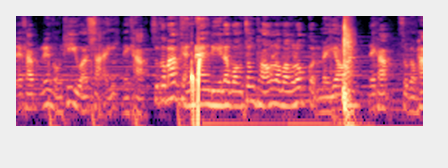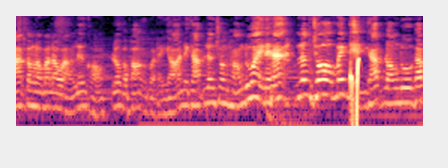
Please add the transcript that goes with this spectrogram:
นะครับเรื่องของที่อยู่อาศัยนะครับสุขภาพแข็งแรงดีระวังช่องท้องระวังโรคกรดไหลย้อนนะครับสุขภาพต้องระมัดระวังเรื่องของโรคกระเพาะกับกรดไหลย้อนนะครับเรื่องช่องท้องด้วยนะฮะเรื่องโชคไม่เด่นครับลองดูครับ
